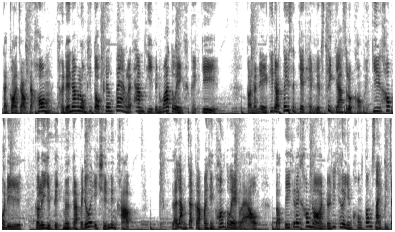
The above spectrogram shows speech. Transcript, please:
แต่ก่อนจะออกจากห้อง เธอได้นั่งลงที่โต๊ะเครื่องแป้งและทำทีเป็นว่าตัวเองคือเพ็กกี้ ตอนนั้นเองที่ดอตตี้สังเกตเห็นลิปสติกยาสลบของเพ็กกี้เข้าพอดี ก็เลยหยิบติดมือกลับไปด้วยอีกชิ้นหนึ่งครับ และหลังจากกลับไปถึงห้องตัวเองแล้วดอตตี้ก็ได้เข้านอนโดยที่เธอยังคงต้องใส่กุญแจ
